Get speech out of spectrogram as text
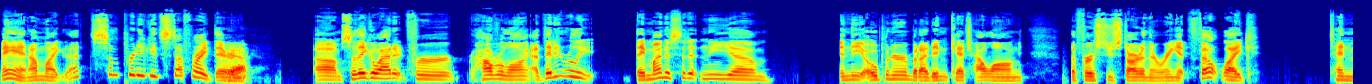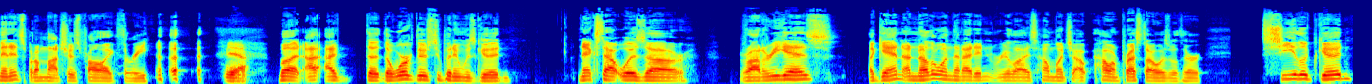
Man, I'm like, that's some pretty good stuff right there. Yeah. Um, so they go at it for however long. They didn't really. They might have said it in the um, in the opener, but I didn't catch how long the first two started in the ring. It felt like ten minutes, but I'm not sure. It's probably like three. Yeah. but I, I the the work those two put in was good. Next out was uh, Rodriguez. Again, another one that I didn't realize how much how impressed I was with her. She looked good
